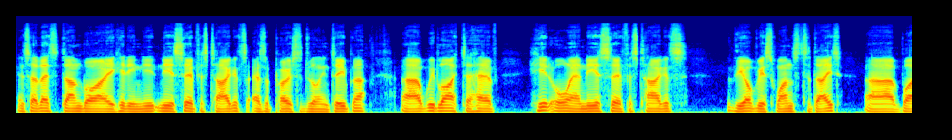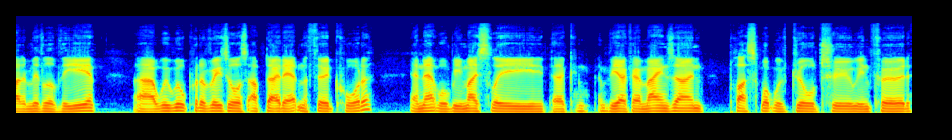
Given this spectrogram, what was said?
And so that's done by hitting near surface targets as opposed to drilling deeper. Uh, we'd like to have hit all our near surface targets, the obvious ones to date, uh, by the middle of the year. we will put a resource update out in the third quarter, and that will be mostly the Oko main zone plus what we've drilled to inferred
